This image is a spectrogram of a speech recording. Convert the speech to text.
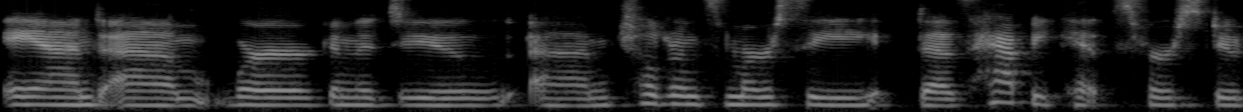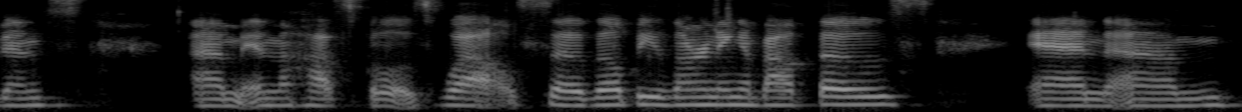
And um, we're going to do um, Children's Mercy does happy kits for students um, in the hospital as well. So they'll be learning about those and um,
